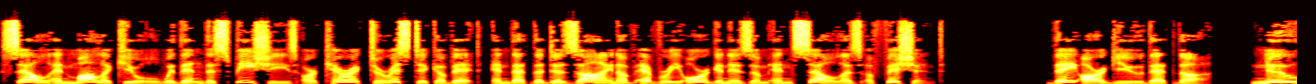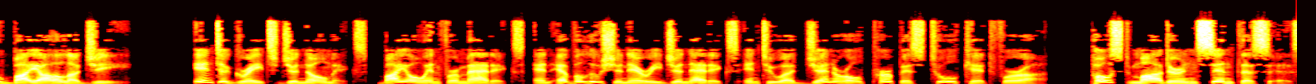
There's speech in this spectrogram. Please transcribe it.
cell and molecule within the species are characteristic of it, and that the design of every organism and cell is efficient. They argue that the new biology integrates genomics, bioinformatics, and evolutionary genetics into a general-purpose toolkit for a postmodern synthesis.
